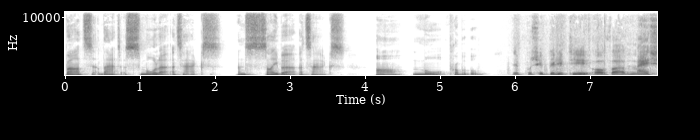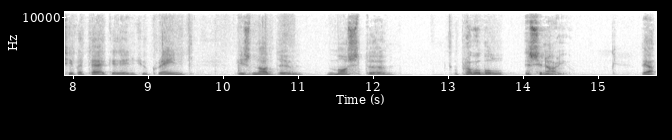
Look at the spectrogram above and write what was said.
but that smaller attacks and cyber attacks are more probable. The possibility of a massive attack against Ukraine is not the most uh, probable scenario. There are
